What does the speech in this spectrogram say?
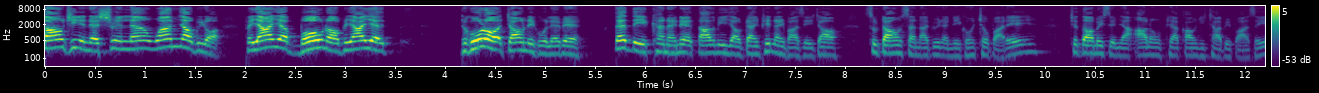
ကောင်းချီးတွေနဲ့ရှင်လန်းဝမ်းမြောက်ပြီးတော့ဖရာရဲ့ဘုန်းတော်ဖရာရဲ့တကိုးတော်အကြောင်းတွေကိုလည်းပဲတက်တည်ခံနိုင်တဲ့သားသမီးရောက်တိုင်းဖြစ်နိုင်ပါစေကြောင်းဆုတောင်းဆန္ဒပြုနေနေကုန်းချုပ်ပါတယ်ချစ်တော်မိတ်ဆွေများအားလုံးဖျားကောင်းကြီးချပေးပါစေ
